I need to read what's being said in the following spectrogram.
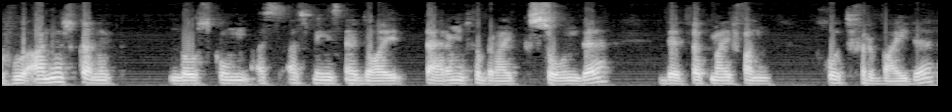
Of hoe anders kan ek loskom as as mense nou daai term gebruik sonde dit wat my van God verwyder?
